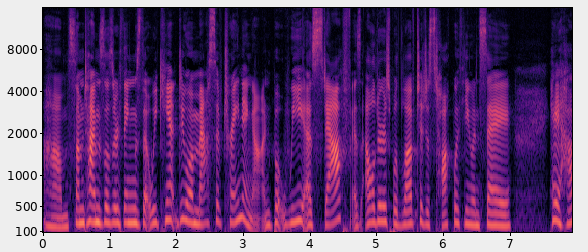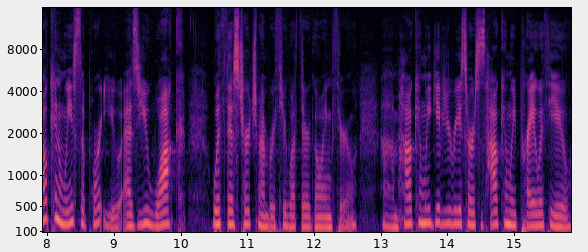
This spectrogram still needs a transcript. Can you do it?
um, sometimes those are things that we can't do a massive training on, but we as staff, as elders, would love to just talk with you and say, hey, how can we support you as you walk with this church member through what they're going through? Um, how can we give you resources? How can we pray with you?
